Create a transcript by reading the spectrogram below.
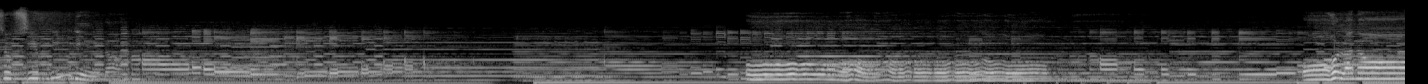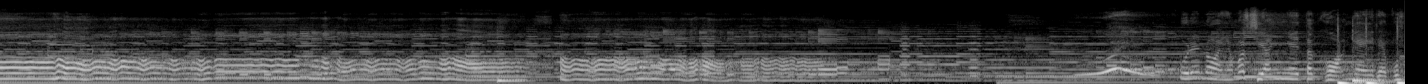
สุขชิมดีดีเนาะโอ้โอ้ละนอกู ของไงแถบบัว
